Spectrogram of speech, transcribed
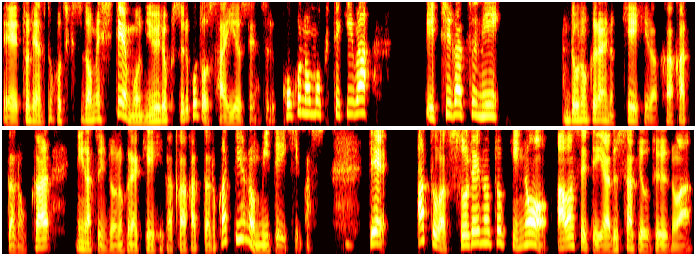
えーとりあえずホチキス止めして、もう入力することを最優先する。ここの目的は、1月にどのくらいの経費がかかったのか、2月にどのくらい経費がかかったのかっていうのを見ていきます。で、あとはそれの時の合わせてやる作業というのは、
